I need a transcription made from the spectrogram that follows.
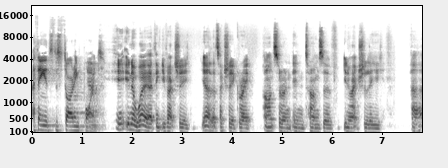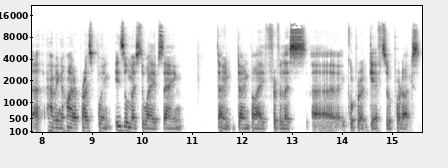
i think it's the starting point yeah. in, in a way i think you've actually yeah that's actually a great answer in, in terms of you know actually uh, having a higher price point is almost a way of saying don't don't buy frivolous uh, corporate gifts or products.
